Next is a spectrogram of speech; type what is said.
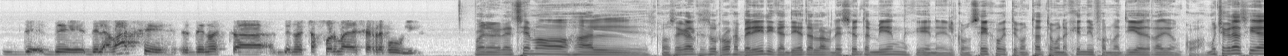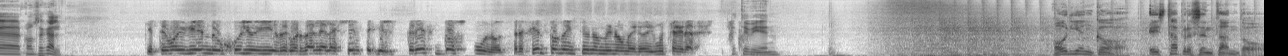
de, de la base de nuestra, de nuestra forma de ser república. Bueno, agradecemos al concejal Jesús Rojas Pereira y candidato a la reelección también en el Consejo, este contacto con Agenda Informativa de Radio Ancoa. Muchas gracias, concejal. Que esté muy bien, don Julio, y recordarle a la gente que el 321, 321 es mi número, y muchas gracias. Que esté bien. Orienco está presentando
